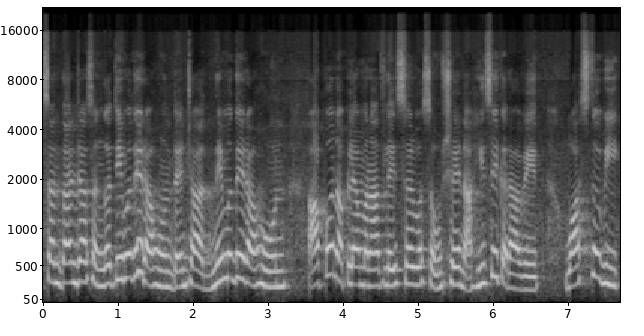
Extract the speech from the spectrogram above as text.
संतांच्या संगतीमध्ये राहून त्यांच्या आज्ञेमध्ये राहून आपण आपल्या मनातले सर्व संशय नाहीसे करावेत. वास्तविक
